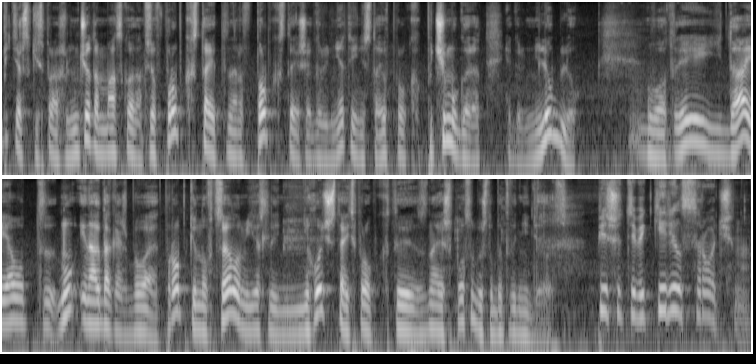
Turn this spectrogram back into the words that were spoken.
питерские спрашивали, ну что там Москва, там все в пробках стоит, ты, наверное, в пробках стоишь? Я говорю, нет, я не стою в пробках. Почему, говорят? Я говорю, не люблю. Вот, и да, я вот, ну, иногда, конечно, бывают пробки, но в целом, если не хочешь стоять в пробках, ты знаешь способы, чтобы этого не делать. Пишут тебе, Кирилл, срочно.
